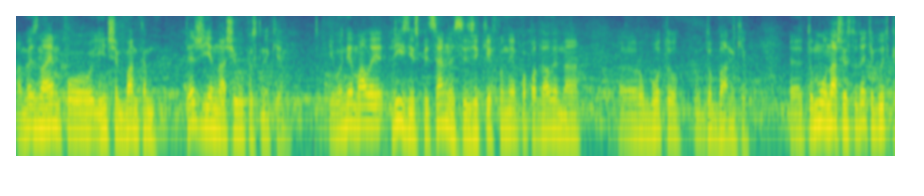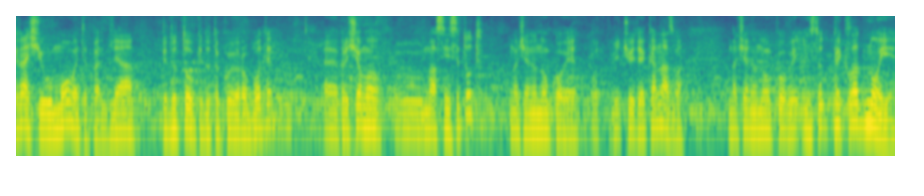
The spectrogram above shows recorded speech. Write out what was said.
А ми знаємо, по іншим банкам теж є наші випускники. І вони мали різні спеціальності, з яких вони попадали на е, роботу до банків. Е, Тому у наших студентів будуть кращі умови тепер для підготовки до такої роботи. Причому у нас інститут навчально-науковий, от відчуєте, яка назва, навчально-науковий інститут прикладної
